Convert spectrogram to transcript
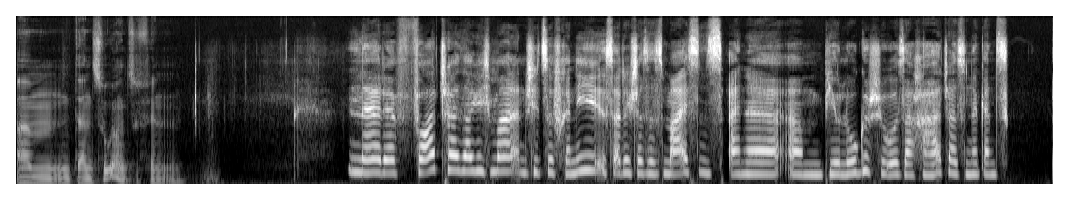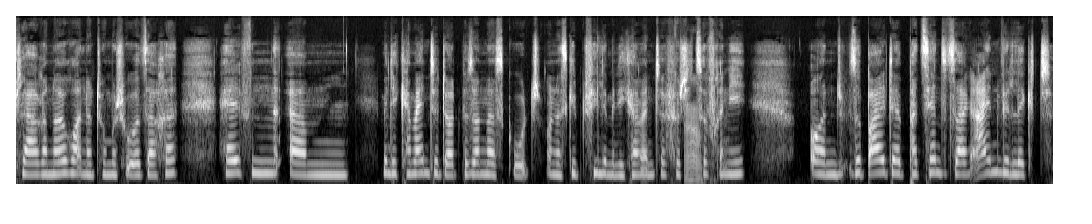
ähm, dann Zugang zu finden. Ne, der Vorteil, sage ich mal, an Schizophrenie ist dadurch, dass es meistens eine ähm, biologische Ursache hat, also eine ganz klare neuroanatomische Ursache, helfen ähm, Medikamente dort besonders gut. Und es gibt viele Medikamente für ah. Schizophrenie. Ah. Und sobald der Patient sozusagen einwilligt,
